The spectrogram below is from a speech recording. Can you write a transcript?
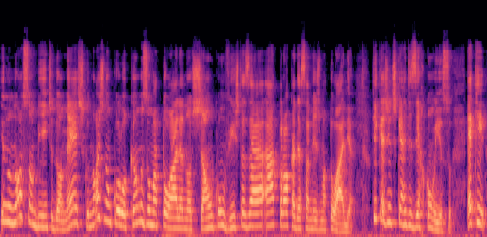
E no nosso ambiente doméstico, nós não colocamos uma toalha no chão com vistas à, à troca dessa mesma toalha. O que, que a gente quer dizer com isso? É que,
